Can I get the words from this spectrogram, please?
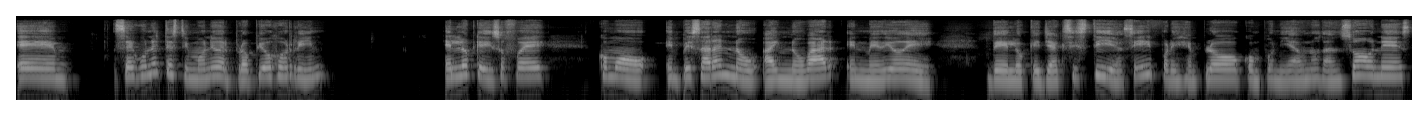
Em, según el testimonio del propio Jorrín, él lo que hizo fue como empezar a, innovar en medio de, lo que ya existía, ¿sí? Por ejemplo, componía unos danzones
